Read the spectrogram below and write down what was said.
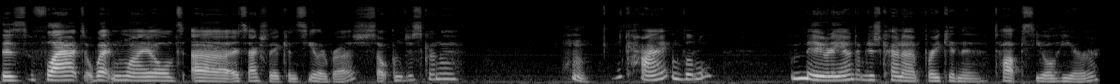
this flat Wet n Wild, uh, it's actually a concealer brush. So I'm just going to, hmm, okay, a little emollient. I'm just kind of breaking the top seal here.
